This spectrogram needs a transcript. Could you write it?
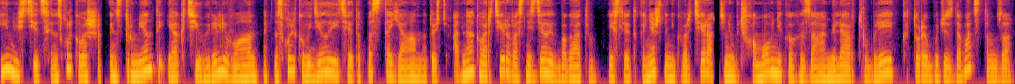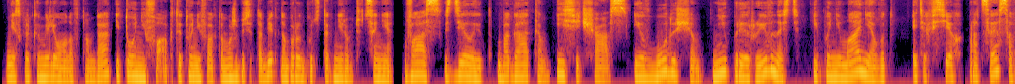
И инвестиции, насколько ваши инструменты и активы релевантны, насколько вы делаете это постоянно. То есть одна квартира вас не сделает богатым, если это, конечно, не квартира где-нибудь в Хамовниках за миллиард рублей, которая будет сдаваться там за несколько миллионов, там, да, и то не факт, и то не факт, а может быть этот объект, наоборот, будет стагнировать в цене. Вас сделает богатым и сейчас, и в будущем непрерывность и понимание вот этих всех процессов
